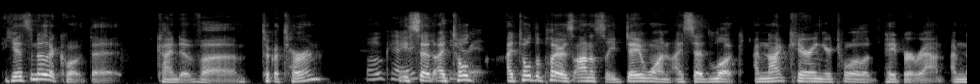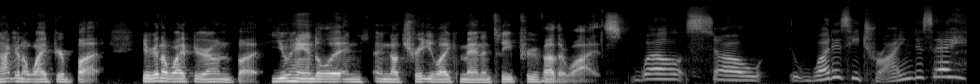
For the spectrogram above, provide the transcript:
He has another quote that kind of uh, took a turn. Okay. he said, "I told it." I told the players honestly, day one, I said, look, I'm not carrying your toilet paper around. I'm not gonna wipe your butt. You're gonna wipe your own butt. You handle it, and and I'll treat you like men until you prove otherwise." Well, so what is he trying to say?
